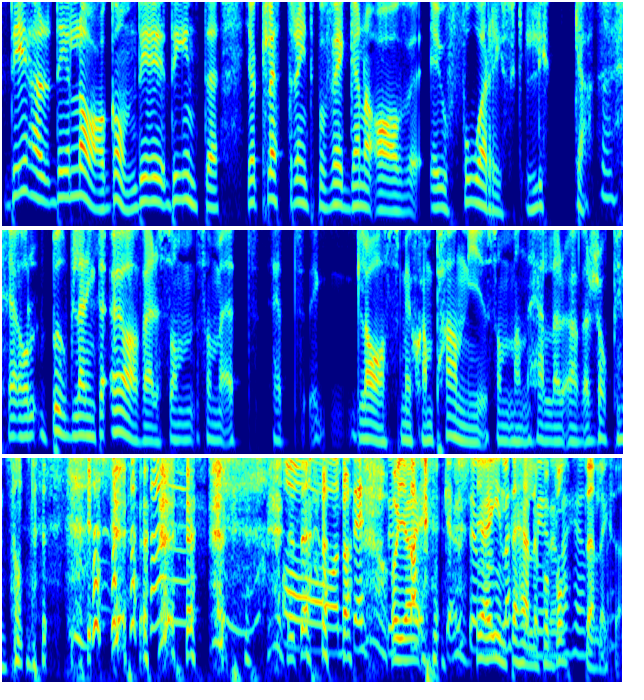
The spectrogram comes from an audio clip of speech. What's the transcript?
Det är, det är lagom. Det det är inte, jag klättrar inte på väggarna av euforisk lycka. Nej. Jag bubblar inte över som, som ett, ett glas med champagne som man häller över Robinson Desi. Åh, Desi Och jag, stackars. jag är inte heller på botten liksom.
